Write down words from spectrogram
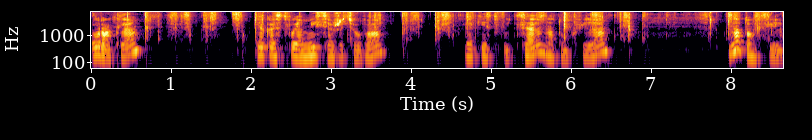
orakle. Jaka jest Twoja misja życiowa? Jaki jest Twój cel na tą chwilę? Na tą chwilę,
